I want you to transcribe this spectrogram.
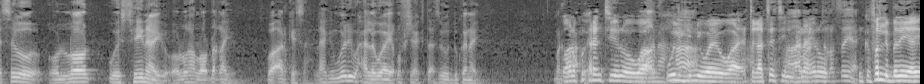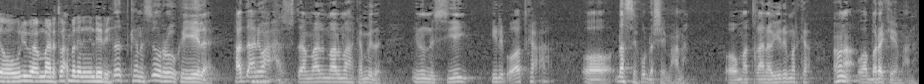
isagoo oo loo weyseynayo oo lugaha loo dhaqayo waa arkaysaa. Laakiin weli waxaa la waayay qof sheegta isagoo dukanayo waana ku xirantihiin oo waa haa. waaye waa ictiqaadsantihiin macnaha inuu inka fadli badan yahay oo weliba maarata wax badan idin dheer yahay dadkana sidoo rabo ka yeelaa hadda ani waxaan xasuustaa maalin maalmaha ka mid a inuuna siiyey hilib oodkaca oo dhase ku dhashay macnaha oo mataqaana yidhi marka cuna waa barakee macnaha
